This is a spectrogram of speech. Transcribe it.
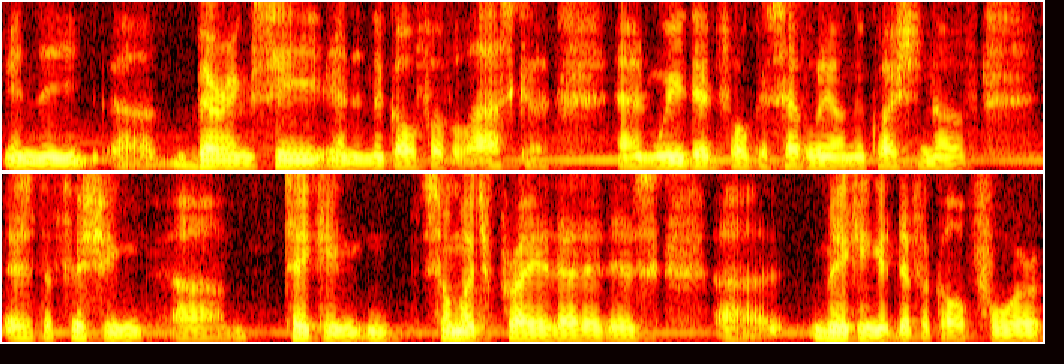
in the uh, Bering Sea and in the Gulf of Alaska. And we did focus heavily on the question of is the fishing um, taking so much prey that it is uh, making it difficult for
